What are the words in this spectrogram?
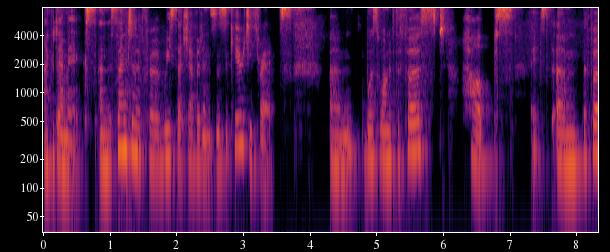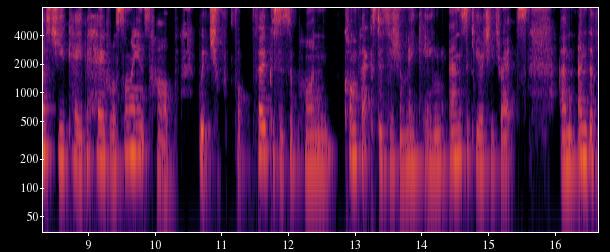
academics. And the Centre for Research Evidence and Security Threats um, was one of the first hubs it's um, the first UK behavioural science hub, which focuses upon complex decision making and security threats. Um, and the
